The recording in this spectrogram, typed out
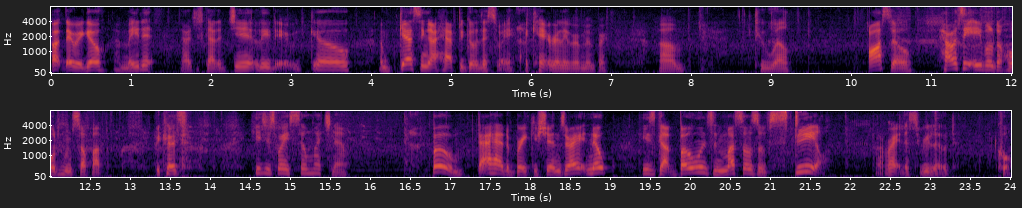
Oh, there we go. I made it. I just gotta gently. There we go. I'm guessing I have to go this way. I can't really remember um, too well. Also, how is he able to hold himself up? Because he just weighs so much now. Boom. That had to break your shins, right? Nope. He's got bones and muscles of steel. Alright, let's reload. Cool.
